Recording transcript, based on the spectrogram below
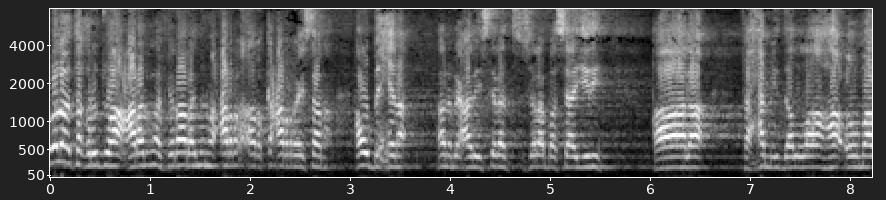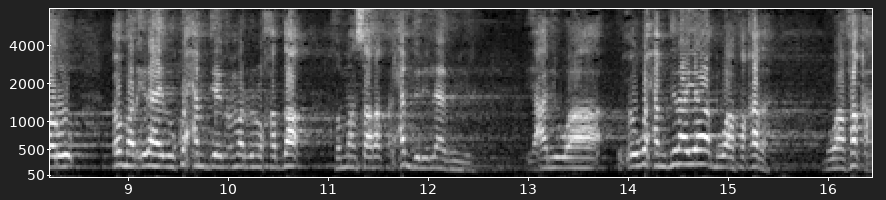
falaa takhrujuuha cararina firaara minhu ka cararaysana ha u bixina. Nabiga calayh salaatu wasalaam baa saa yidhi qaala faxamid allaha cumaru cumar ilaahay buu ku xamdiyey cumar bn khadaab uma insaraf alxamdu lilah buu yidhi. Yacni waa wuxuu ugu xamdinayaa muwaafaqada muwaafaqa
